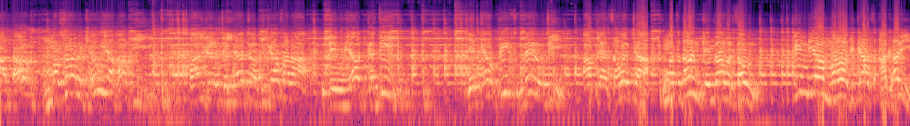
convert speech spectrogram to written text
आता मशाल घेऊया हाती. पालघर जिल्ह्याच्या विकासाला देऊया गती. येत्या वीस मे रोजी आपल्या जवळच्या मतदान केंद्रावर जाऊन इंडिया महाविकास आघाडी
